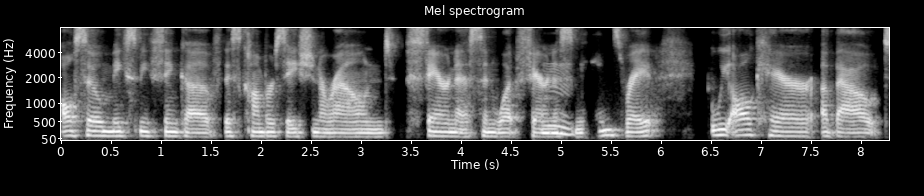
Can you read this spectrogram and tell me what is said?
also makes me think of this conversation around fairness and what fairness mm. means, right? We all care about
